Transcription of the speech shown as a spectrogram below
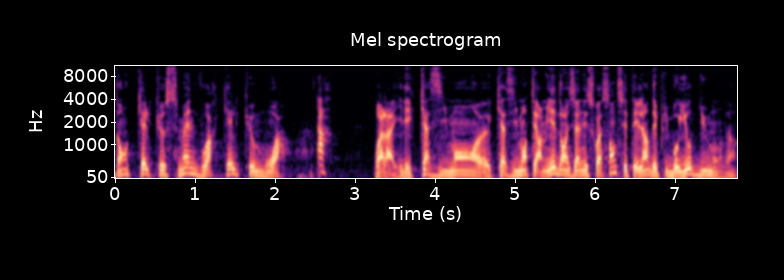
dans quelques semaines, voire quelques mois. Ah. Voilà, il est quasiment, euh, quasiment terminé. Dans les années 60, c'était l'un des plus beaux yachts du monde. hein.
